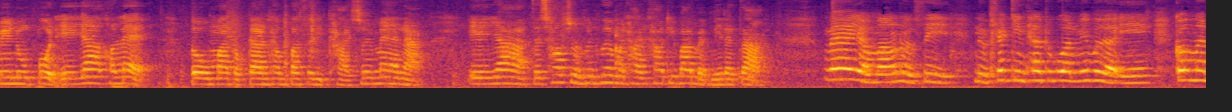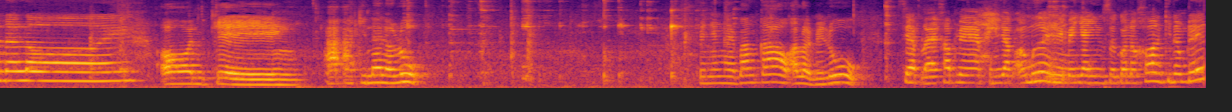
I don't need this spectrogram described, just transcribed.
เมนูโปรดเอย่าเขาแหละ โตมากับการทำปลาสลิดขายช่วยแม่น่ะ เอย่าจะชอบชวนเพื่อนๆมาทานข้าวที่บ้านแบบนี้แหละจ้ะ แม่อย่าเมาหนูสิ หนูแค่กินแทบทุกวันไม่เบื่อเอง ก็มันอร่อยออนเก่งอะอะกินได้แล้วลูก เป็นยังไงบ้างก้าว อร่อยไหมลูกแสบหลายครับแม่ ผมอยากเอามือให้แม่ยายอยู่สกลนครกินน้ำเด้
